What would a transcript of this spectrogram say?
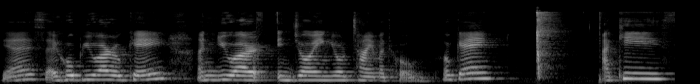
Yes, I hope you are okay and you are enjoying your time at home. Okay? A kiss.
